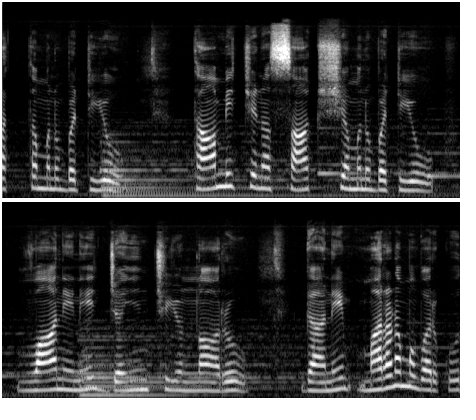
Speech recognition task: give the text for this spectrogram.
రక్తమును బట్టియో తామిచ్చిన సాక్ష్యమును బట్టియో వానిని జయించియున్నారు. కానీ మరణము వరకు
